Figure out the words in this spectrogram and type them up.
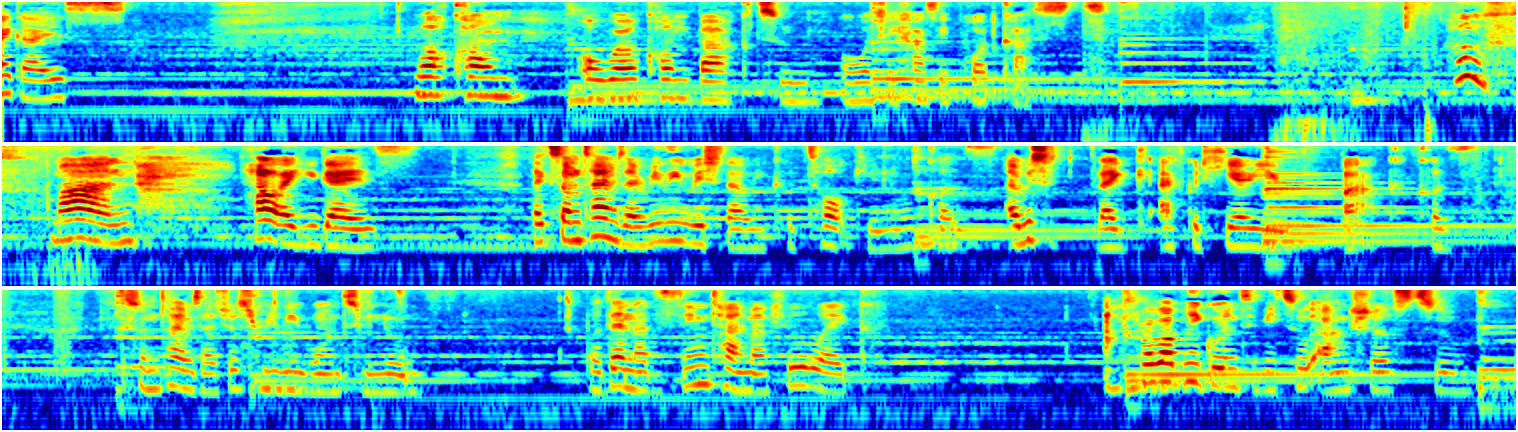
Hi, guys. Welcome or welcome back to Owochi Has a Podcast. Whew, man, how are you guys? Like, sometimes I really wish that we could talk, you know, because I wish, like, I could hear you back, because sometimes I just really want to know. But then at the same time, I feel like I'm probably going to be too anxious to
